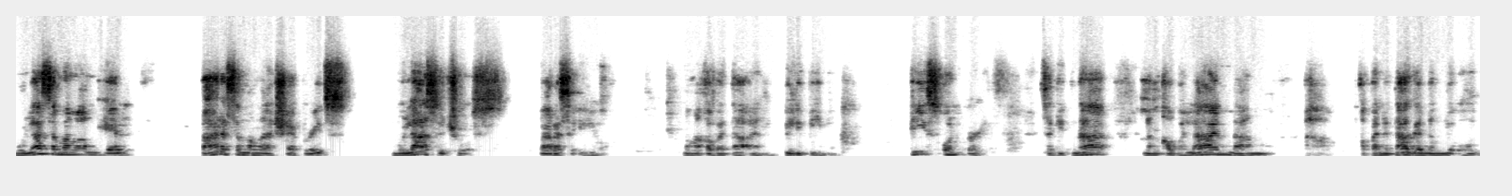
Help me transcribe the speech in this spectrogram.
mula sa mga anghel para sa mga shepherds, mula sa Diyos para sa iyo, mga kabataan Pilipino. Peace on earth, sa gitna ng kawalan, ng uh, kapanatagan ng loob,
